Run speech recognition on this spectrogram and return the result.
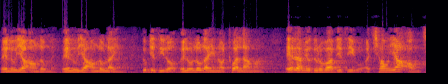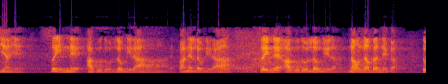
ဘယ်လိုရအောင်လုပ်မယ်ဘယ်လိုရအောင်လုပ်လိုက်ရင်သူ့ပစ္စည်းတော့ဘယ်လိုလုပ်လိုက်ရင်တော့ထွက်လာမှာ အဲ့ဒါမျိုးသူတစ်ပါးပစ္စည်းကိုအချောင်ရအောင်ကြံရင်စိတ်နဲ့အကုသိုလ်လုပ်နေတာတဲ့ဘာနဲ့လုပ်နေတာစိတ်နဲ့အကုသိုလ်လုပ်နေတာနောက်နံပါတ်2ကသူ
